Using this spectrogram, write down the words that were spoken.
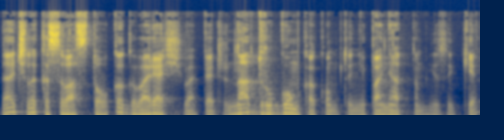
да, человека с Востока, говорящего, опять же, на другом каком-то непонятном языке,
